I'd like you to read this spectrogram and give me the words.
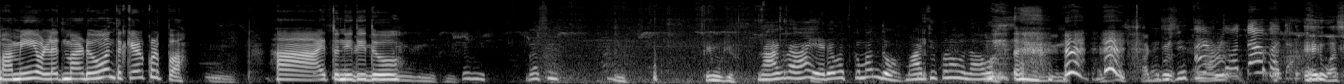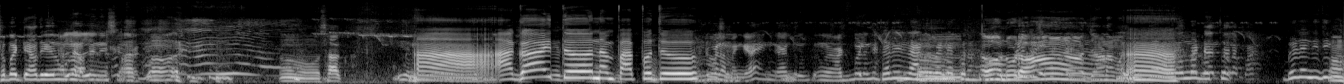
ಮಾಮಿ ಒಳ್ಳೇದು ಮಾಡು ಅಂತ ಕೇಳ್ಕೊಳಪ್ಪ. ಹಾಂ ಆಯಿತು ನಿಧಿದು ಬಸ್ ನಾಗರ ಎಡೆ ಹೊತ್ಕೊಂಬಂದು ಮಾಡ್ತೀವಿ ಕಣೋ ನಾವು. ಹೊಸ ಬಟ್ಟೆ ಆದ್ರೆ ಸಾಕು. ಹಾಂ ಆಗಾಯ್ತು ನಮ್ಮ ಪಾಪದು. ಸರಿ ನಾಗರ ಬೆಳೆ ಕೊಡು. ಹ್ಞೂ ನೋಡು ಆ ಜಾಣ ಮಾಡಿ ಎಲ್ಲ ಗೊತ್ತು ಬಿಡು ನಿಧಿ ಹ್ಞೂ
